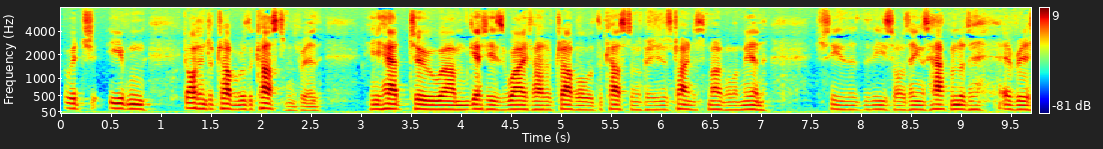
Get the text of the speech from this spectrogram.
which even got into trouble with the customs with. He had to um, get his wife out of trouble with the customs because he was trying to smuggle them in. See that these sort of things happen at every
